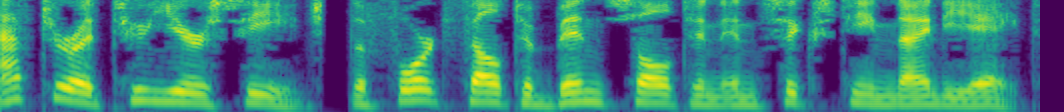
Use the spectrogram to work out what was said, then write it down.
After a two-year siege, the fort fell to bin Sultan in 1698.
